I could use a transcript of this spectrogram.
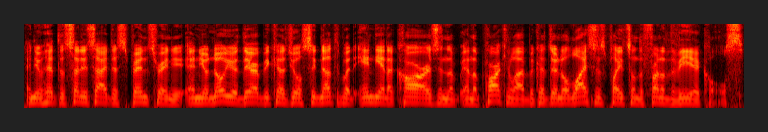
and you'll hit the Sunnyside dispensary, and, you, and you'll know you're there because you'll see nothing but Indiana cars in the, in the parking lot because there are no license plates on the front of the vehicles.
